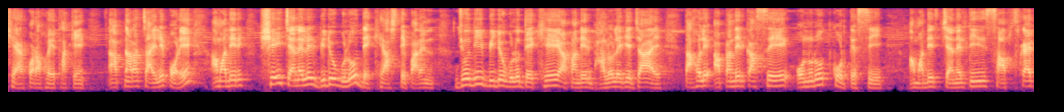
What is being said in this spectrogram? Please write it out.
শেয়ার করা হয়ে থাকে। আপনারা চাইলে পরে আমাদের সেই চ্যানেলের ভিডিওগুলো দেখে আসতে পারেন। যদি ভিডিওগুলো দেখে আপনাদের ভালো লেগে যায়, তাহলে আপনাদের কাছে অনুরোধ করতেছি, আমাদের চ্যানেলটি সাবস্ক্রাইব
